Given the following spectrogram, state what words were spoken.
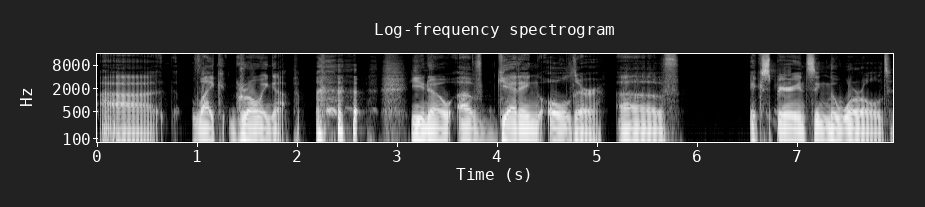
uh, like growing up, you know, of getting older, of experiencing the world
